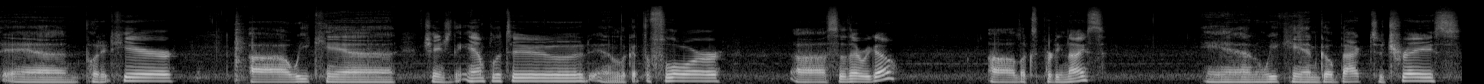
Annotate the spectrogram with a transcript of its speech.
and put it here. Uh, we can change the amplitude and look at the floor. Uh, so there we go. Uh, looks pretty nice. And we can go back to trace.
